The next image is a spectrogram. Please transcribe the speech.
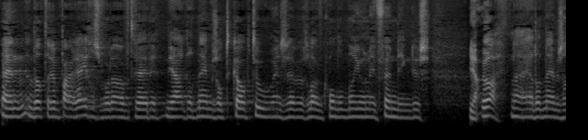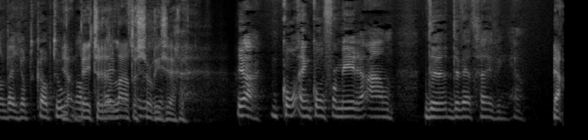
En dat er een paar regels worden overtreden, ja, dat nemen ze op de koop toe. En ze hebben geloof ik 100 miljoen in funding. Dus ja, ja nou ja, dat nemen ze dan een beetje op de koop toe. Ja, en beter later sorry zeggen. Ja, en conformeren aan de, de wetgeving. Ja. Ja,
